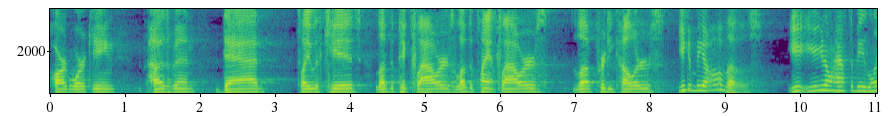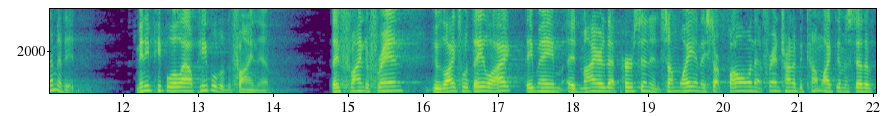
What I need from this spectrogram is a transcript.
hardworking, husband, dad, play with kids, love to pick flowers, love to plant flowers, love pretty colors. You can be all those. You, you don't have to be limited. Many people allow people to define them. They find a friend who likes what they like. They may admire that person in some way and they start following that friend, trying to become like them instead of,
